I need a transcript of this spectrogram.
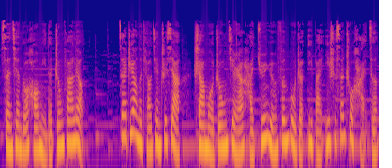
三千多毫米的蒸发量，在这样的条件之下，沙漠中竟然还均匀分布着一百一十三处海子，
